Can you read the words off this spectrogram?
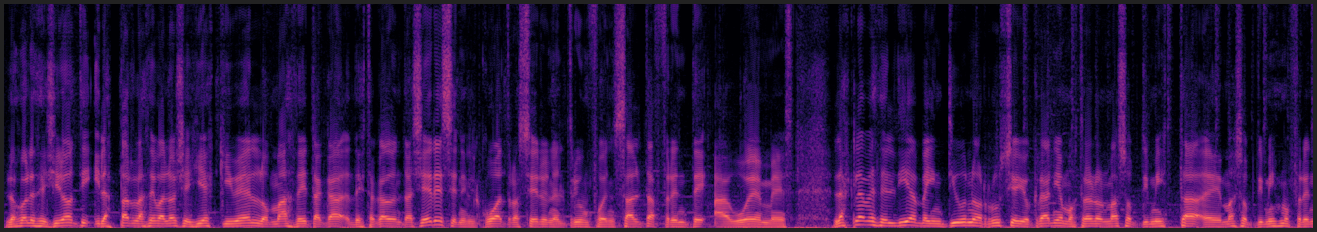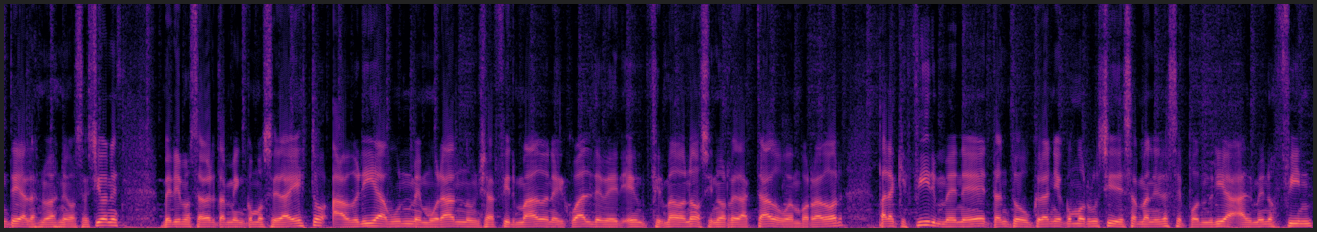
Los goles de Girotti y las perlas de Baloyes y Esquivel, lo más destacado en talleres, en el 4 a 0 en el triunfo en Salta frente a Güemes. Las claves del día 21, Rusia y Ucrania mostraron más, optimista, eh, más optimismo frente a las nuevas negociaciones. Veremos a ver también cómo se da esto. Habría un memorándum ya firmado en el cual debería, eh, firmado no, sino redactado o en borrador, para que firmen eh, tanto Ucrania como Rusia y de esa manera se pondría al menos fin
